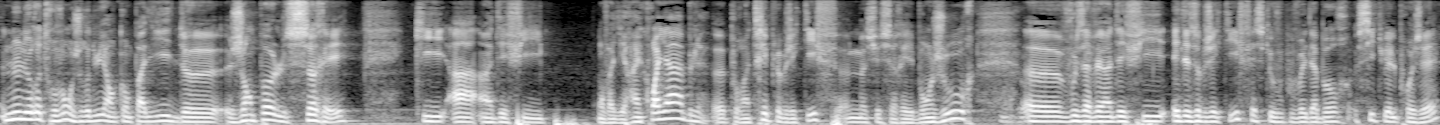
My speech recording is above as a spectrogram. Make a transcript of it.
Nous nous retrouvons aujourd'hui en compagnie de Jean-Paul Serré, qui a un défi, on va dire, incroyable euh, pour un triple objectif. Monsieur Serré, bonjour. Euh, vous avez un défi et des objectifs. Est-ce que vous pouvez d'abord situer le projet?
